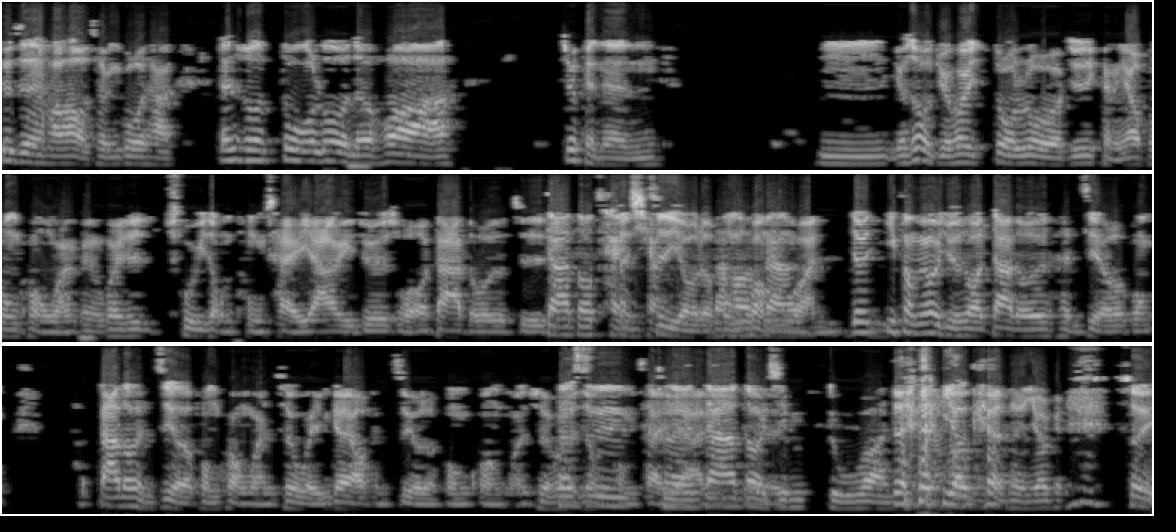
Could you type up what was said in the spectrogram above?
就只能好好撑过它。但是说堕落的话，就可能。嗯，有时候我觉得会堕落，就是可能要疯狂玩，可能会是出一种同侪压力，就是说哦，大家都是大家都很自由的疯狂玩，就一方面会觉得说大家都很自由的疯，大家都很自由的疯狂玩，所以我应该要很自由的疯狂玩，所以会有这种压力。可能大家都已经读完，对，有可能，有可能。所以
